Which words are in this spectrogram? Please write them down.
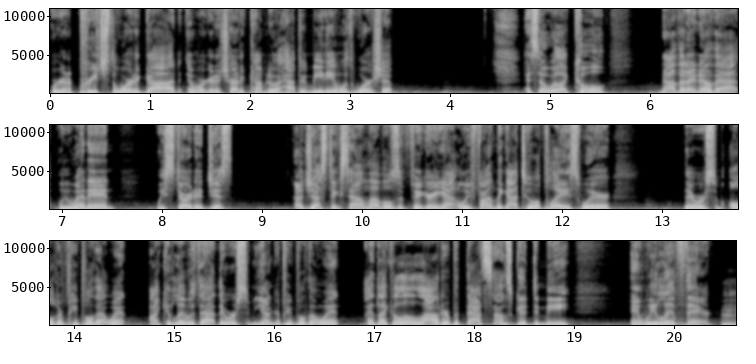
we're going to preach the word of God, and we're going to try to come to a happy medium with worship. And so we're like, cool. Now that I know that, we went in, we started just adjusting sound levels and figuring out, and we finally got to a place where there were some older people that went, I could live with that. There were some younger people that went, I'd like a little louder, but that sounds good to me. And we live there. Hmm.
